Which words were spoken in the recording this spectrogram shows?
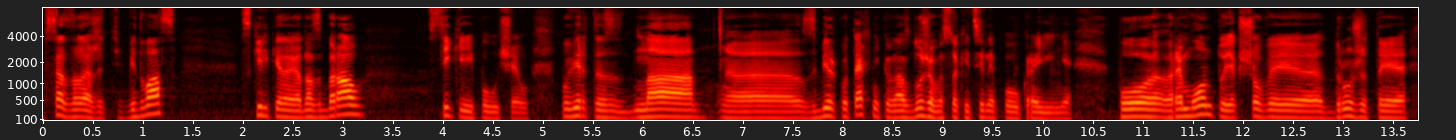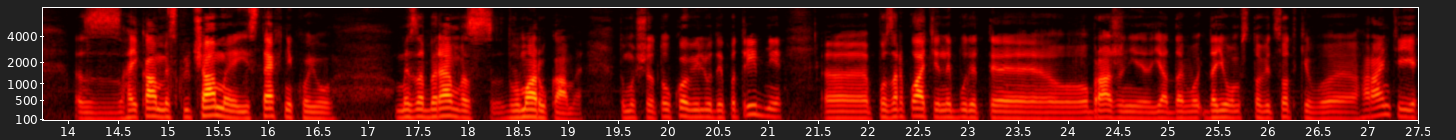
Все залежить від вас. Скільки я назбирав, стільки і получив. Повірте, на е, збірку техніки у нас дуже високі ціни по Україні. По ремонту, якщо ви дружите з гайками, з ключами і з технікою, ми заберемо вас двома руками, тому що толкові люди потрібні. Е, По зарплаті не будете ображені. Я даю вам 100% гарантії.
